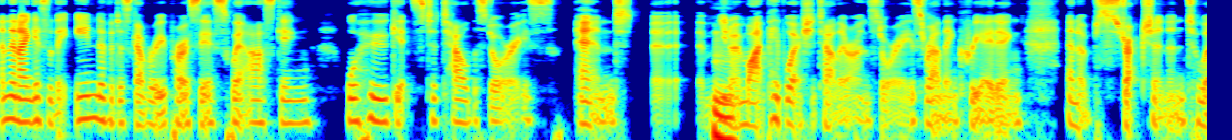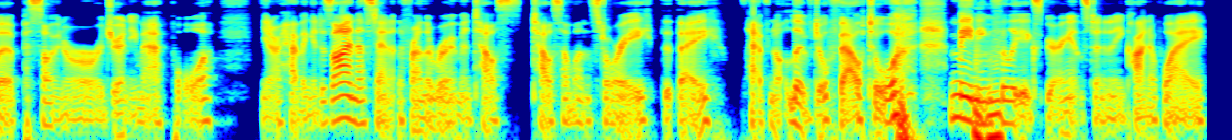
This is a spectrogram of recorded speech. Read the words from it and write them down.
And then I guess at the end of a discovery process, we're asking, well, who gets to tell the stories? And. You hmm. know, might people actually tell their own stories rather than creating an abstraction into a persona or a journey map or you know having a designer stand at the front of the room and tell tell someone's story that they have not lived or felt or meaningfully mm-hmm. experienced in any kind of way.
